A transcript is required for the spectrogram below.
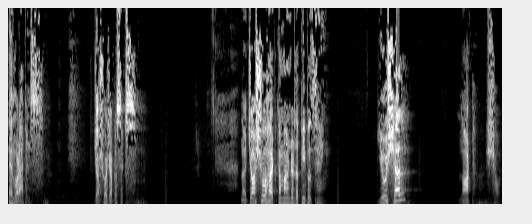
Then what happens? Joshua chapter 6. Now Joshua had commanded the people saying, you shall not shout.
